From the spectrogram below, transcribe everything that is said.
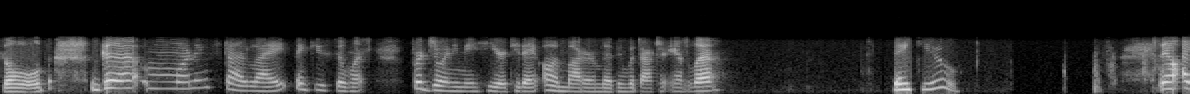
sold. Good morning, Star Light. Thank you so much for joining me here today on Modern Living with Dr. Angela. Thank you. Now, I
